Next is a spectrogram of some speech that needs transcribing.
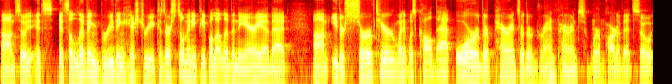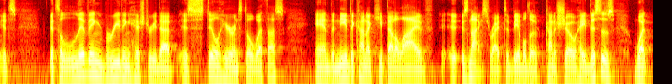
Um, so it's it's a living, breathing history because there's still many people that live in the area that um, either served here when it was called that, or their parents or their grandparents mm-hmm. were a part of it. So it's it's a living, breathing history that is still here and still with us. And the need to kind of keep that alive is nice, right? To be able to kind of show, hey, this is what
